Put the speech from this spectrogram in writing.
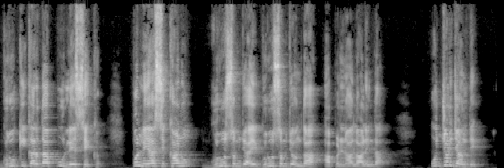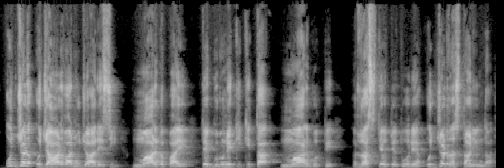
ਗੁਰੂ ਕੀ ਕਰਦਾ? ਭੂਲੇ ਸਿੱਖ। ਭੁੱਲਿਆ ਸਿੱਖਾਂ ਨੂੰ ਗੁਰੂ ਸਮਝਾਏ। ਗੁਰੂ ਸਮਝਾਉਂਦਾ, ਆਪਣੇ ਨਾਲ ਲਾ ਲੈਂਦਾ। ਉੱਜੜ ਜਾਂਦੇ, ਉੱਜੜ ਉਜਾੜਵਾ ਨੂੰ ਜਾ ਰਹੇ ਸੀ, ਮਾਰਗ ਪਾਏ ਤੇ ਗੁਰੂ ਨੇ ਕੀ ਕੀਤਾ? ਮਾਰਗ ਉੱਤੇ, ਰਸਤੇ ਉੱਤੇ ਤੋਰਿਆ। ਉੱਜੜ ਰਸਤਾ ਨਹੀਂ ਹੁੰਦਾ।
